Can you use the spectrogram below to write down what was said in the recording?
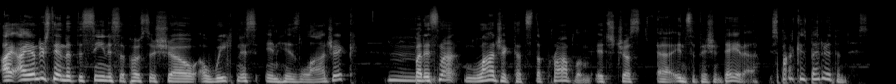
I, I understand that the scene is supposed to show a weakness in his logic, but it's not logic that's the problem. It's just uh, insufficient data. Spock is better than this.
